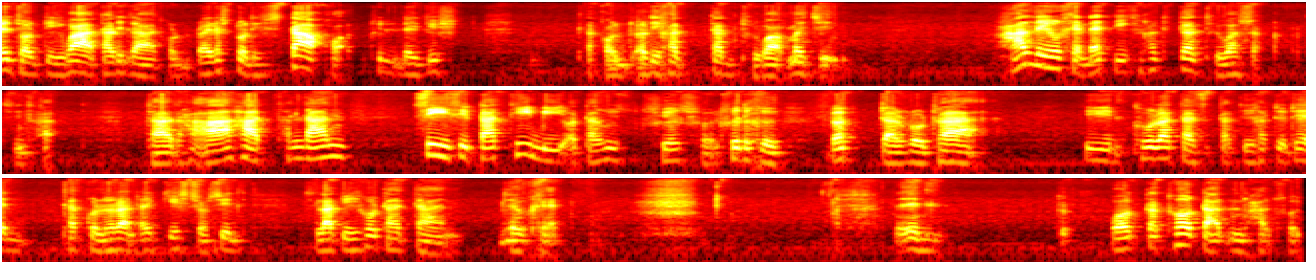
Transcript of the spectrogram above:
เล่นโจมตีว่าการิดาของไรนัสตัวดิสตาขอที่เลดิสแต่ของอริคานท่นถือว่าไม่จริง หาเร็วแข่งได้ดีครับที่ท่านถือว่าสักสินค้าจะหาหัดทันดันสี่สิบตัดที่มีอัตราเชื้อเฉื่อยขึ้นก็คือรถจารโรธาที่ทุรัตตัดที่คัตเทนและคนรัฐไอกิสโจซินรัฐวิโคตาจารเร็วแข่งเอ็นโอตโทษตัดหัดส่วน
